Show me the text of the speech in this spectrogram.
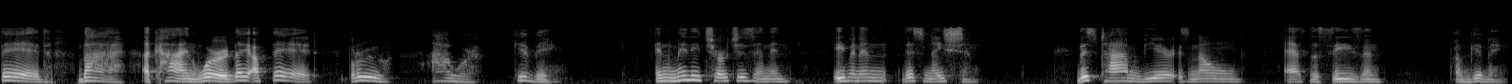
fed by a kind word, they are fed through our giving. In many churches and in, even in this nation, This time of year is known as the season of giving.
